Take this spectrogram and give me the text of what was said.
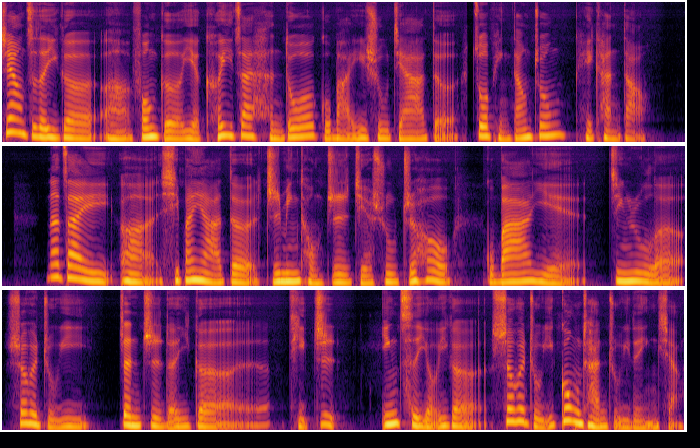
这样子的一个呃风格，也可以在很多古巴艺术家的作品当中可以看到。那在呃西班牙的殖民统治结束之后，古巴也进入了社会主义政治的一个体制，因此有一个社会主义共产主义的影响。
